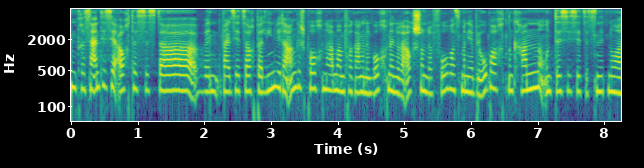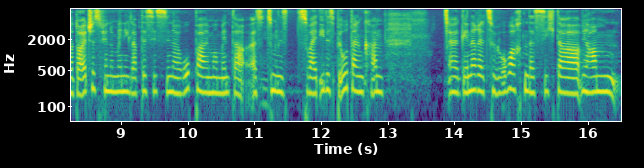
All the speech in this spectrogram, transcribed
Interessant ist ja auch, dass es da, wenn, weil Sie jetzt auch Berlin wieder angesprochen haben am vergangenen Wochenende oder auch schon davor, was man ja beobachten kann, und das ist jetzt nicht nur ein deutsches Phänomen, ich glaube, das ist in Europa im Moment da, also mhm. zumindest soweit ich das beurteilen kann, äh, generell zu beobachten, dass sich da, wir haben,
